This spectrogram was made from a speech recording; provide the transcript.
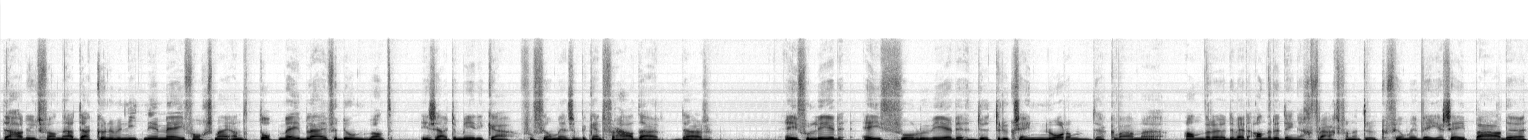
daar hadden jullie van, nou daar kunnen we niet meer mee volgens mij aan de top mee blijven doen. Want in Zuid-Amerika, voor veel mensen een bekend verhaal, daar, daar evolueerde, evolueerde de trucs enorm. Daar kwamen andere, er werden andere dingen gevraagd van een truc. Veel meer WRC-paden,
